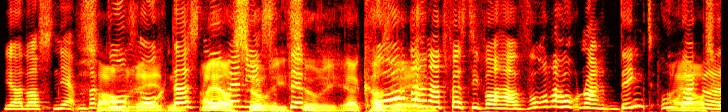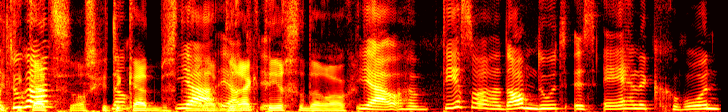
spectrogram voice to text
Ja, dat, is, ja, dat komt nog. Dat is niet ah, ja, mijn sorry, tip. sorry. Ja, ik ga voordat je naar het festival gaat, voordat je ook naar denkt, hoe ah, ga ik er je naartoe ticket, gaan... Als je ticket bestelt, ja, direct het- eerste daarachter. Ja, het eerste wat je dan doet, is eigenlijk gewoon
